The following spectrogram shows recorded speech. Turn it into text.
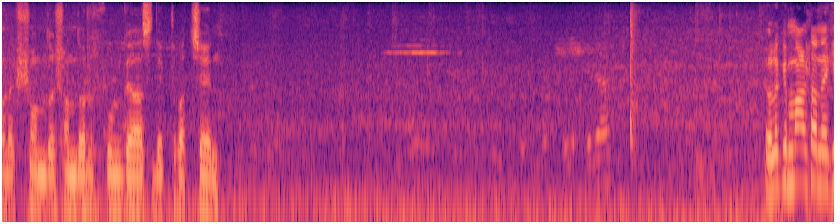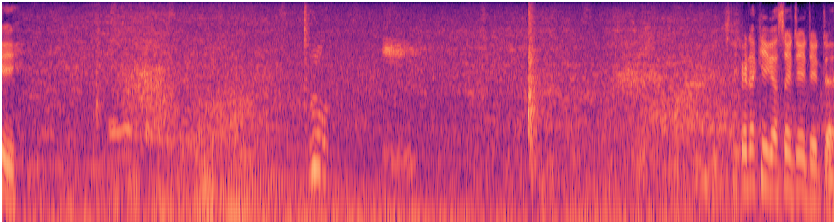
অনেক সুন্দর সুন্দর ফুল গাছ দেখতে পাচ্ছেন। এগুলো কি মালটা নাকি? এটা কি গাছ? এটা এটা এটা।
